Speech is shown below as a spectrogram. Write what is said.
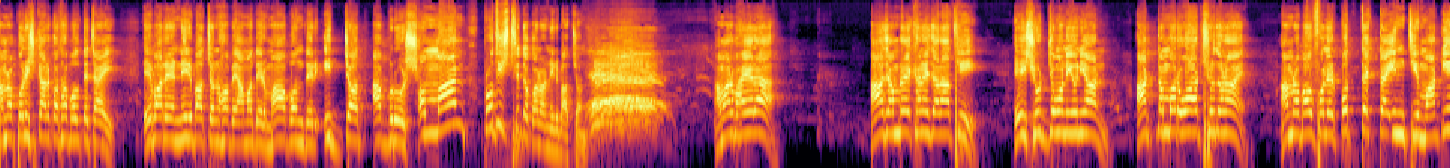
আমরা পরিষ্কার কথা বলতে চাই এবারে নির্বাচন হবে আমাদের মা বোনদের ইজ্জত, আব্রু, সম্মান প্রতিষ্ঠিত করার নির্বাচন আমার ভাইয়েরা, আজ আমরা এখানে যারা আছি, এই সূর্যমণি ইউনিয়ন, আট নম্বর ওয়ার্ড শুধু নয় আমরা বাউফলের প্রত্যেকটা ইঞ্চি মাটি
